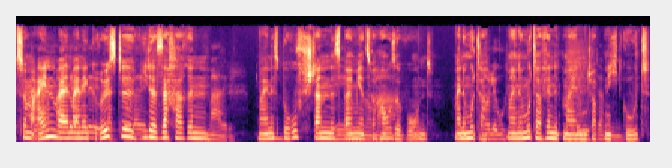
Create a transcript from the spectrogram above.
Zum einen, weil meine größte Widersacherin meines Berufsstandes bei mir zu Hause wohnt. Meine Mutter. Meine Mutter findet meinen Job nicht gut.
